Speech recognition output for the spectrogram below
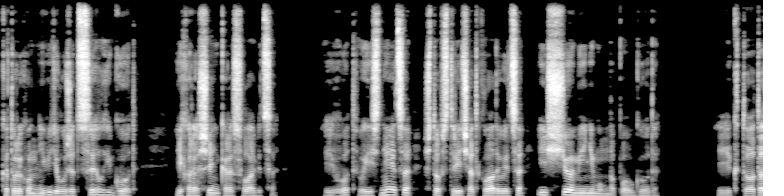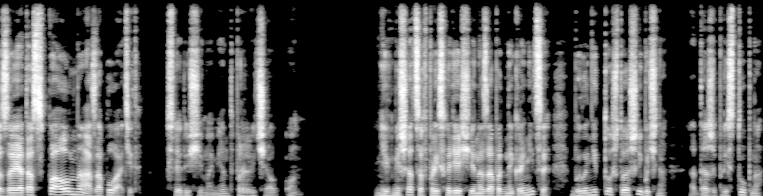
которых он не видел уже целый год, и хорошенько расслабиться. И вот выясняется, что встреча откладывается еще минимум на полгода. И кто-то за это сполна заплатит. В следующий момент прорычал он. Не вмешаться в происходящее на западной границе было не то, что ошибочно, а даже преступно.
